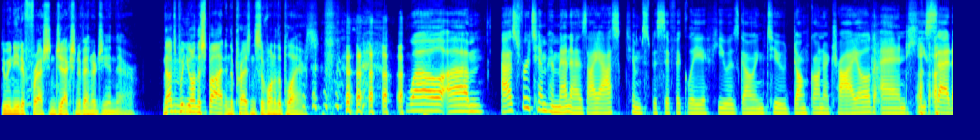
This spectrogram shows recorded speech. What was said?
do we need a fresh injection of energy in there? Not to put you on the spot in the presence of one of the players. well, um, as for Tim Jimenez, I asked him specifically if he was going to dunk on a child, and he said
